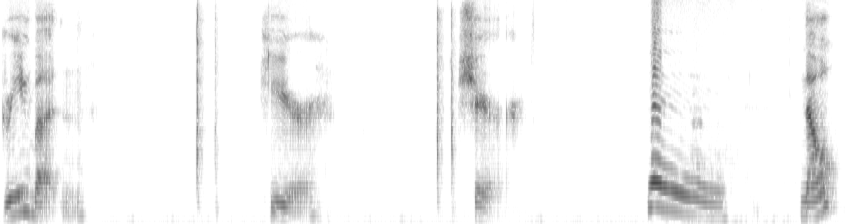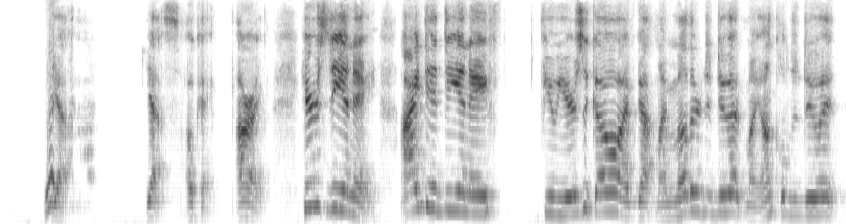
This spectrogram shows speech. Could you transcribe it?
Green button. Here. Share. Yay. No? Yep. Yeah. Yes. Okay. All right. Here's DNA. I did DNA a few years ago. I've got my mother to do it, my uncle to do it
